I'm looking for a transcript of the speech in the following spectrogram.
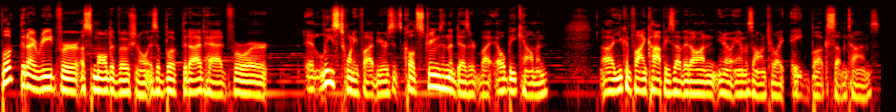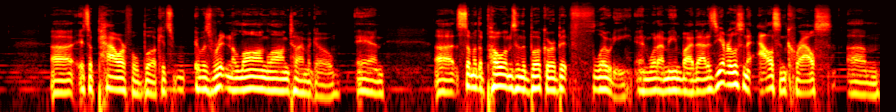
book that I read for a small devotional is a book that I've had for at least 25 years. It's called Streams in the Desert by L.B. Cowman. Uh, you can find copies of it on you know Amazon for like eight bucks sometimes. Uh, it's a powerful book. It's it was written a long, long time ago, and uh, some of the poems in the book are a bit floaty. And what I mean by that is, you ever listen to Alison Krauss, um,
